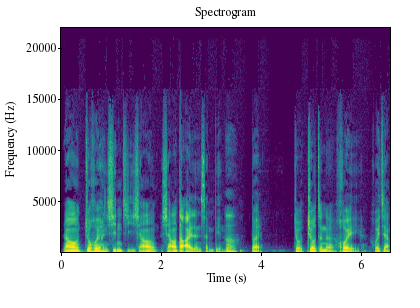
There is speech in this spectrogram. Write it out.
然后就会很心急，想要想要到爱人身边。嗯，对，就就真的会会这样。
